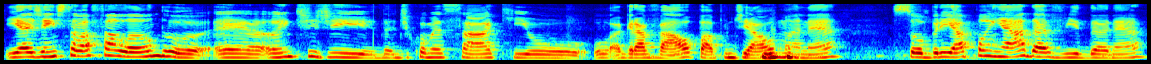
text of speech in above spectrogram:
E a gente estava falando, é, antes de, de começar aqui o, o, a gravar o Papo de Alma, né? Sobre apanhar da vida, né?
